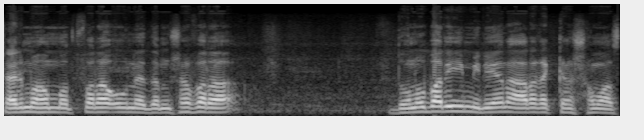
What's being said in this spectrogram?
শাহির মোহাম্মদ ফারা ও নেদাম সাফারা দোনোবারই মিলিয়ে আর একখান সমাজ।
